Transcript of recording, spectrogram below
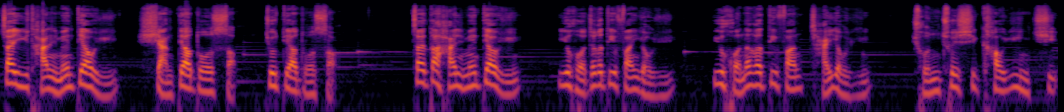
在鱼塘里面钓鱼，想钓多少就钓多少；在大海里面钓鱼，一会儿这个地方有鱼，一会儿那个地方才有鱼，纯粹是靠运气。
